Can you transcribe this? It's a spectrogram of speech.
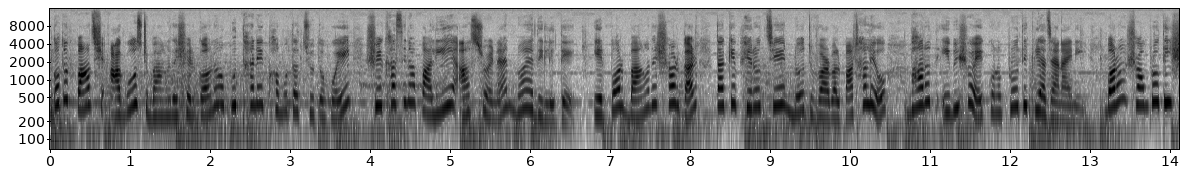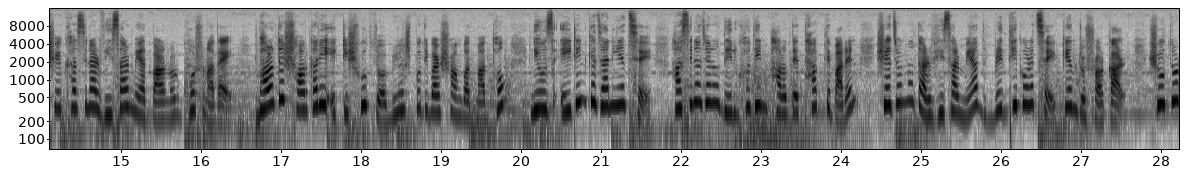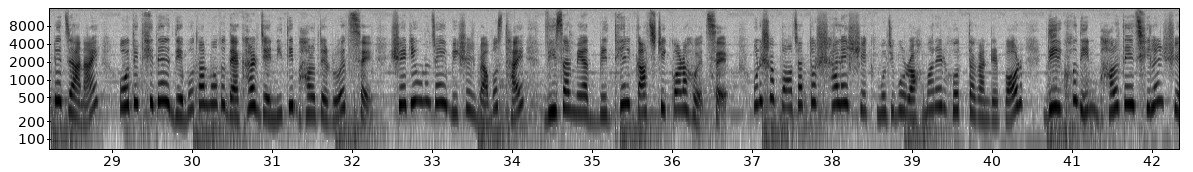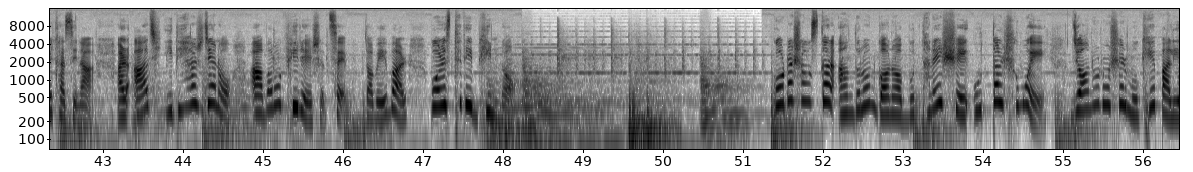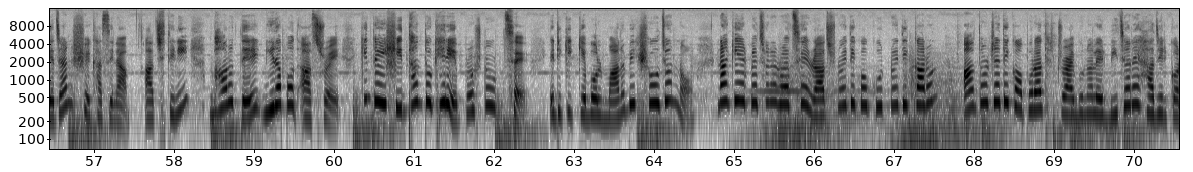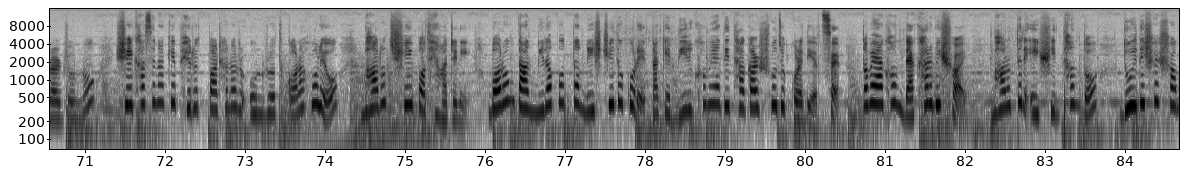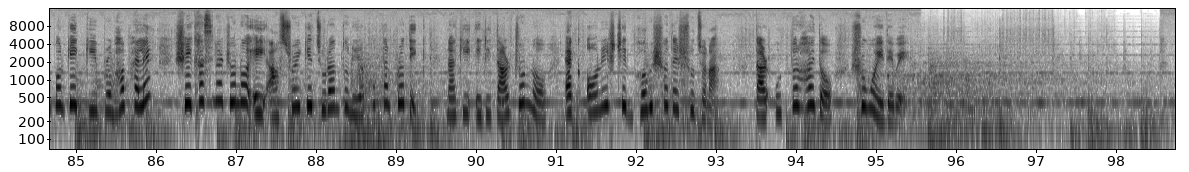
গত পাঁচ আগস্ট বাংলাদেশের গণ অভ্যুত্থানে ক্ষমতাচ্যুত হয়ে শেখ হাসিনা পালিয়ে আশ্রয় নেন নয়াদিল্লিতে। এরপর বাংলাদেশ সরকার তাকে ফেরত চেয়ে নোট ভার্বাল পাঠালেও ভারত এ বিষয়ে কোনো প্রতিক্রিয়া জানায়নি, বরং সম্প্রতি শেখ হাসিনার ভিসার মেয়াদ বাড়ানোর ঘোষণা দেয়। ভারতের সরকারি একটি সূত্র বৃহস্পতিবার সংবাদ মাধ্যম নিউজ এইটিনকে জানিয়েছে, হাসিনা যেন দীর্ঘদিন ভারতে থাকতে পারেন, সেজন্য তার ভিসার মেয়াদ বৃদ্ধি করেছে কেন্দ্র সরকার। সূত্রটি জানায়, অতিথিদের দেবতার মতো দেখার যে নীতি ভারতের রয়েছে, সেটি অনুযায়ী বিশেষ ব্যবস্থায় ভিসার মেয়াদ বৃদ্ধির কাজটি করা হয়েছে। উনিশশো পঁচাত্তর সালে শেখ মুজিবুর রহমানের হত্যাকাণ্ডের পর দীর্ঘদিন ভারতেই ছিলেন শেখ হাসিনা, আর আজ ইতিহাস যেন আবারও ফিরে এসেছে। তবে এবার পরিস্থিতি ভিন্ন। কোটা সংস্কার আন্দোলন গণ অভ্যুত্থানের সেই উত্তাল সময়ে জনরোষের মুখে পালিয়ে যান শেখ হাসিনা। আজ তিনি ভারতের নিরাপদ আশ্রয়ে। কিন্তু এই সিদ্ধান্ত ঘিরে প্রশ্ন উঠছে, এটি কি কেবল মানবিক সৌজন্য, নাকি এর পেছনে রয়েছে রাজনৈতিক ও কূটনৈতিক কারণ? আন্তর্জাতিক অপরাধ ট্রাইব্যুনালের বিচারে হাজির করার জন্য শেখ হাসিনাকে ফেরত পাঠানোর অনুরোধ করা হলেও ভারত সেই পথে হাঁটেনি, বরং তার নিরাপত্তা নিশ্চিত করে তাকে দীর্ঘমেয়াদী থাকার সুযোগ করে দিয়েছে। তবে এখন দেখার বিষয়, ভারতের এই সিদ্ধান্ত দুই দেশের সম্পর্কে কী প্রভাব ফেলে, শেখ হাসিনার জন্য এই আশ্রয়কে চূড়ান্ত নিরাপত্তার প্রতীক, নাকি এটি তার জন্য এক অনিশ্চিত ভবিষ্যতের সূচনা? তার উত্তর হয়তো সময় দেবে।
